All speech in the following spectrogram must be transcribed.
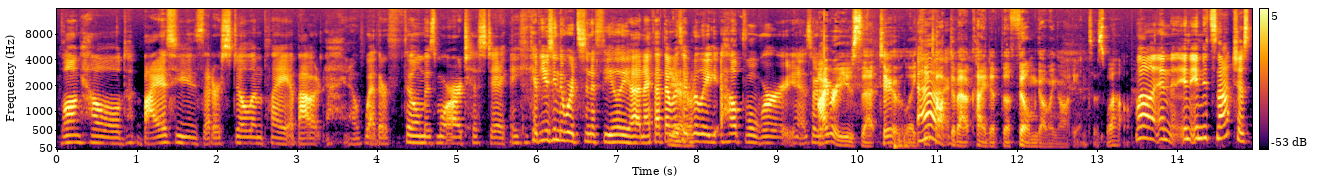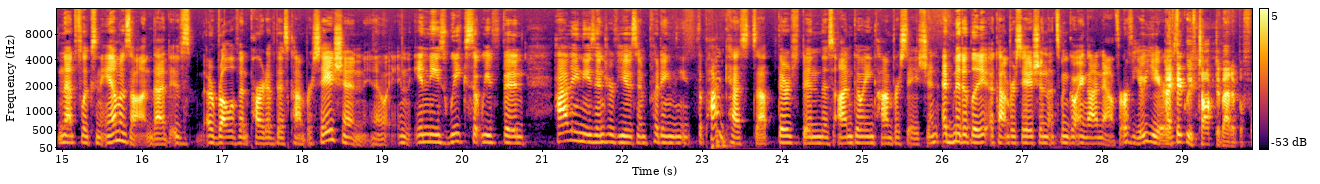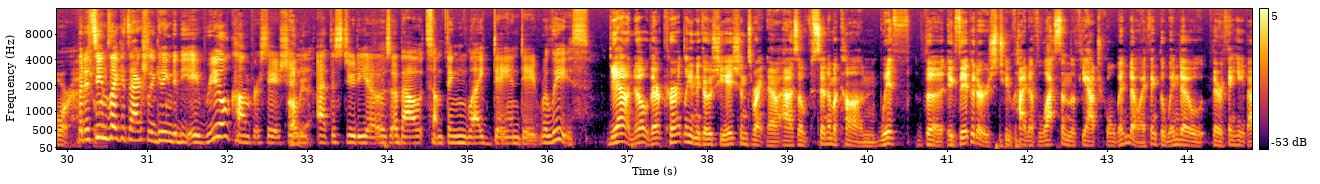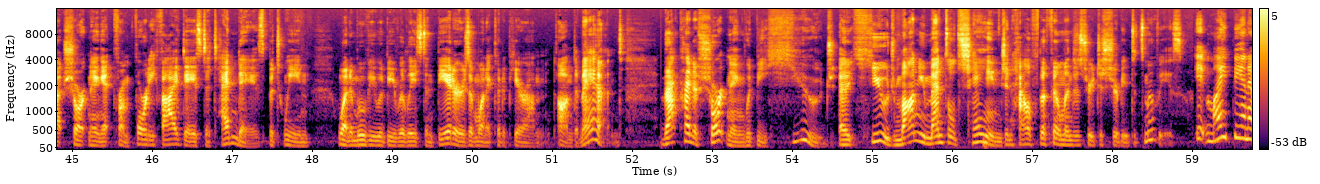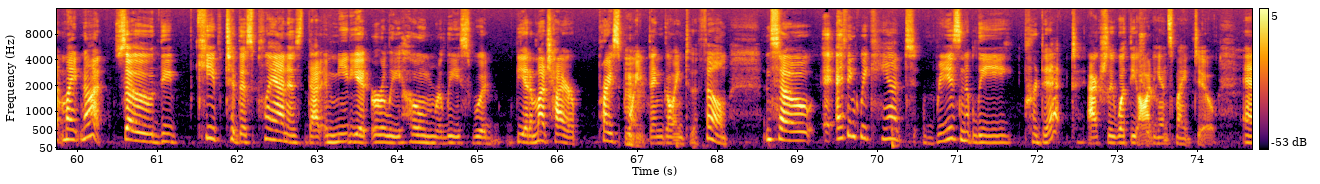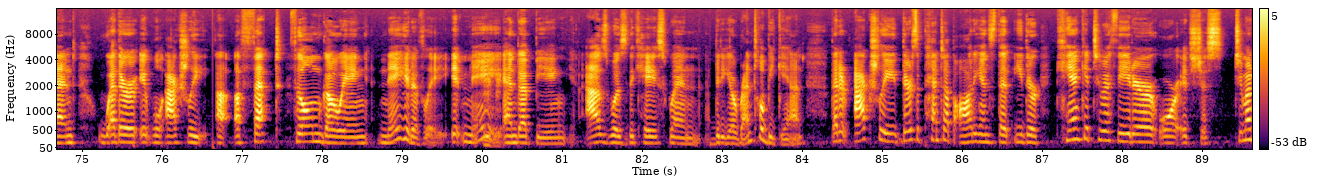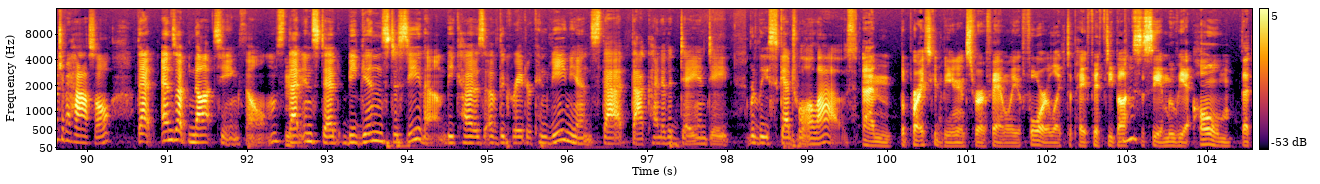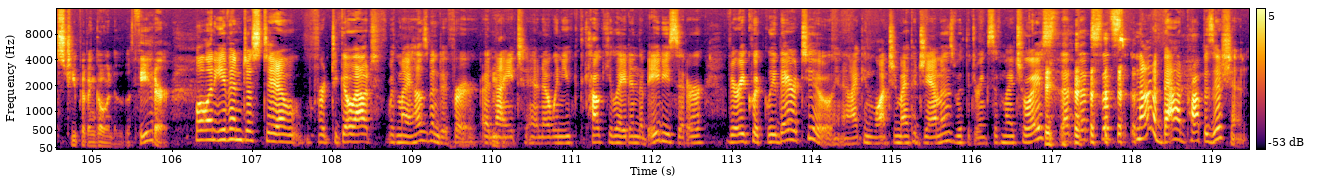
long held biases that are still in play about you know whether film is more artistic. He kept using the word cinephilia, and I thought that yeah. was a really helpful word. You know, sort of. Ira used that too. Like he oh. talked about kind of the film going audience as well. Well, and, and and it's not just Netflix and Amazon that is a relevant part of this conversation. You know, in in these weeks that we've been having these interviews and putting the, podcasts up, there's been this ongoing conversation. Admittedly, a conversation that's been going on now for a few years. I think we've talked about it before. Actually. But it seems like it's actually getting to be a real conversation oh, yeah. at the studios about something like day and date release. Yeah, no, they're currently in negotiations right now as of CinemaCon with the exhibitors to kind of lessen the theatrical window. I think the window, they're thinking about shortening it from 45 days to 10 days between when a movie would be released in theaters and when it could appear on, on demand. That kind of shortening would be huge, a huge, monumental change in how the film industry distributes its movies. It might be and it might not. So the key to this plan is that immediate early home release would be at a much higher price point mm-hmm. than going to the film. And so I think we can't reasonably predict actually what the sure. audience might do and whether it will actually uh, affect film going negatively. It may mm-hmm. end up being, as was the case when video rental began, that it actually, there's a pent up audience that either can't get to a theater or it's just too much of a hassle that ends up not seeing films mm-hmm. that instead begins to see them because of the greater convenience that that kind of a day and date release schedule allows and the price convenience for a family of four like to pay 50 bucks mm-hmm. to see a movie at home that's cheaper than going to the theater. Well and even just you know, for to go out with my husband for a mm-hmm. night you know when you calculate in the babysitter very quickly there too. You know i can watch in my pajamas with the drinks of my choice. That, that's that's not a bad proposition.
